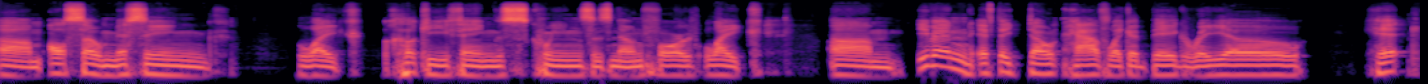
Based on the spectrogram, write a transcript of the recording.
um, also missing like hooky things Queens is known for. Like, um, even if they don't have like a big radio hit,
